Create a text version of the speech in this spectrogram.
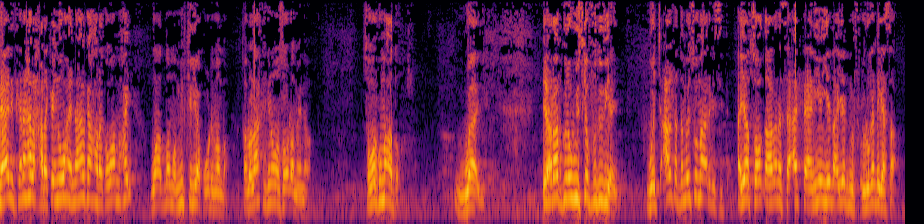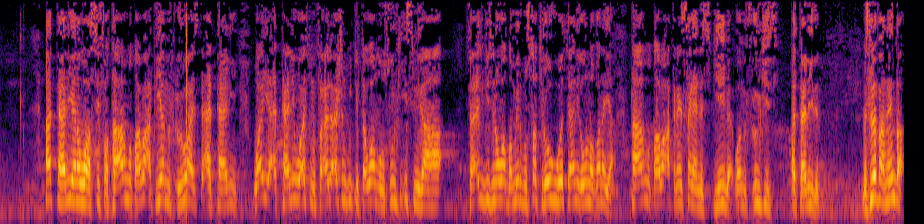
aalidkana hal xarakaynu hayna halkaa xarako waa maxay waa damo mid keliya kuu dhimanba qablalaakirkina waan soo dhamaynaba soo warkuma caddo waay icraabkuna wuu iska fudud yahay wajcalta dambe soo ma argaysid ayaad soo qaadanaysaa athaniya iyada ayaad mafcuul uga dhigaysaa ataaliyana waa ifo ta almuaabacati ya mafcuul haysta ataali waayo ataali waa ismu faacilo ashan ku jirta waa mawsuulkii ismiga ahaa faacilkiisuna waa damiir mustatir oo huwa aaniga u noqonaya ta almuaabacatna isagaa nasbiyeyba waa mafcuulkiisi ataalidan masle fanaynta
